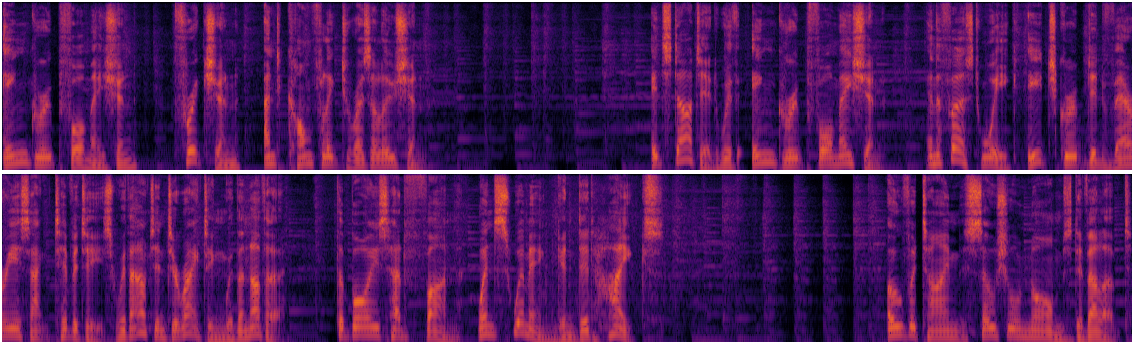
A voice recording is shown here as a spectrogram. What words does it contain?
in-group formation, friction, and conflict resolution. It started with in-group formation. In the first week, each group did various activities without interacting with another. The boys had fun, went swimming and did hikes. Over time, social norms developed.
